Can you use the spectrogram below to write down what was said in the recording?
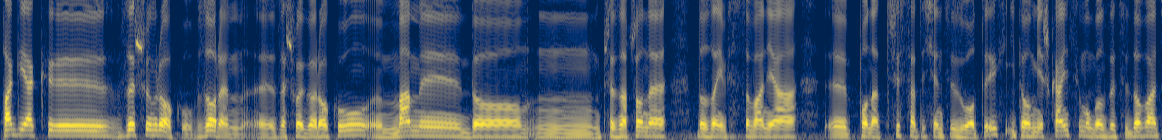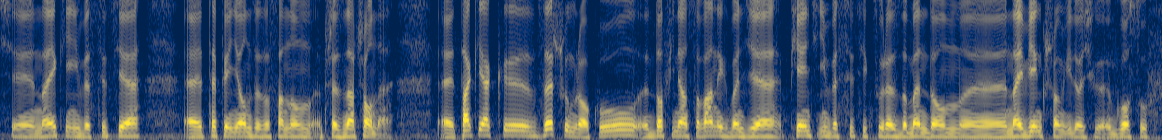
Tak jak w zeszłym roku, wzorem zeszłego roku, mamy do, mm, przeznaczone do zainwestowania ponad 300 tysięcy złotych i to mieszkańcy mogą zdecydować, na jakie jakie inwestycje e, te pieniądze zostaną przeznaczone. E, Tak jak e, w zeszłym roku dofinansowanych będzie pięć inwestycji, które zdobędą największą ilość głosów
